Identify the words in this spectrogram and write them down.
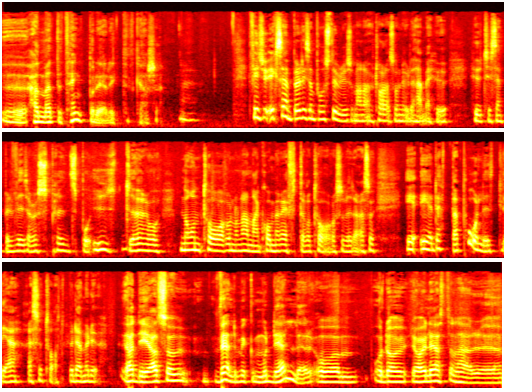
eh, hade man inte tänkt på det riktigt kanske. Nej. Det finns ju exempel liksom på studier som man har hört talas om nu, det här med hur, hur till exempel virus sprids på ytor och någon tar och någon annan kommer efter och tar och så vidare. Alltså, är, är detta pålitliga resultat bedömer du? Ja, det är alltså väldigt mycket modeller och, och då, jag har ju läst den här eh,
